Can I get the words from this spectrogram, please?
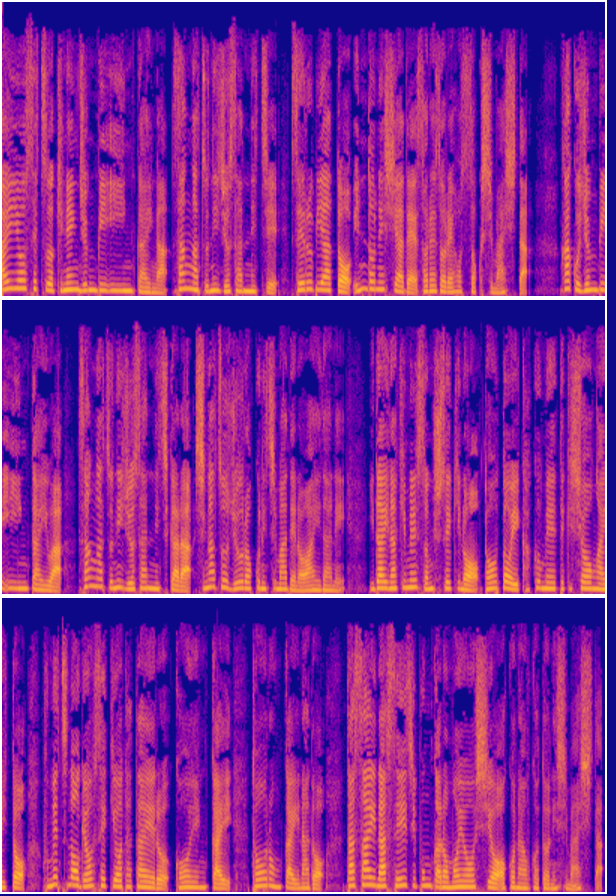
太陽節記念準備委員会が3月23日、セルビアとインドネシアでそれぞれ発足しました。各準備委員会は3月23日から4月16日までの間に、偉大なキム・イルソン主席の尊い革命的障害と不滅の業績を称える講演会、討論会など、多彩な政治文化の催しを行うことにしました。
